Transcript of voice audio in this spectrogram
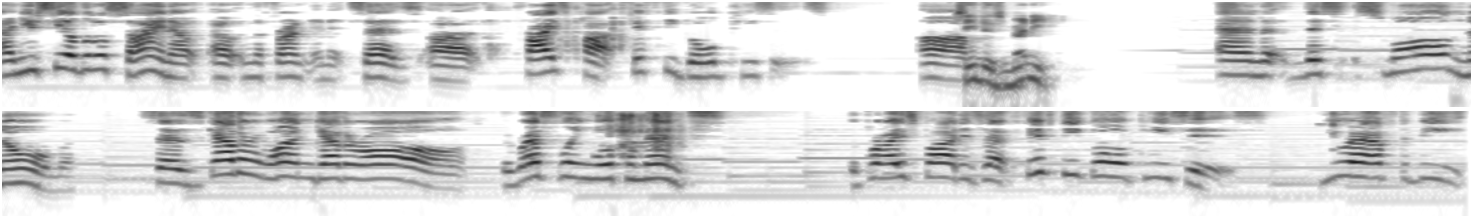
and you see a little sign out out in the front, and it says uh, "Prize pot, fifty gold pieces." Um, See, there's money. and this small gnome says, "Gather one, gather all. The wrestling will commence. The prize pot is at fifty gold pieces. You have to beat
